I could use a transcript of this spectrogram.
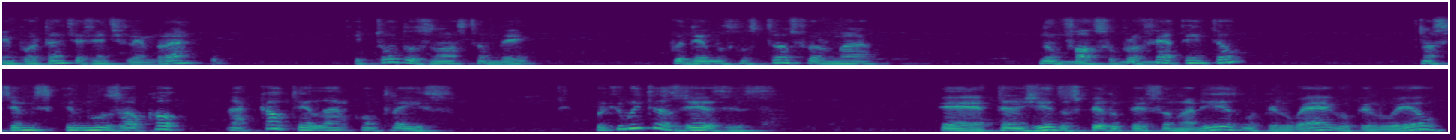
É importante a gente lembrar que todos nós também podemos nos transformar num falso profeta. Então, nós temos que nos acautelar contra isso. Porque muitas vezes é, tangidos pelo personalismo, pelo ego, pelo eu,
